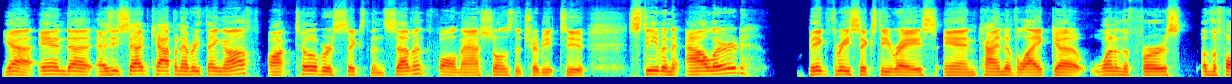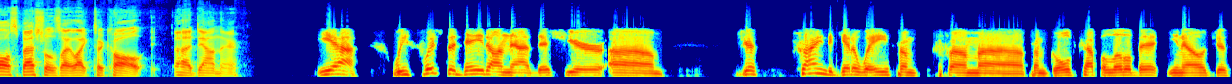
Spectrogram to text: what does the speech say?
Yeah. And uh, as you said, capping everything off, October 6th and 7th, Fall Nationals, the tribute to Stephen Allard. Big 360 race, and kind of like uh, one of the first of the fall specials, I like to call uh, down there. Yeah, we switched the date on that this year. Um, just trying to get away from from uh, from Gold Cup a little bit. You know, just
